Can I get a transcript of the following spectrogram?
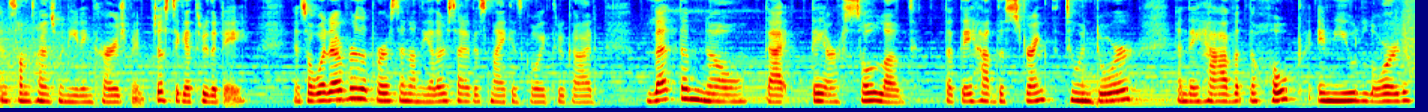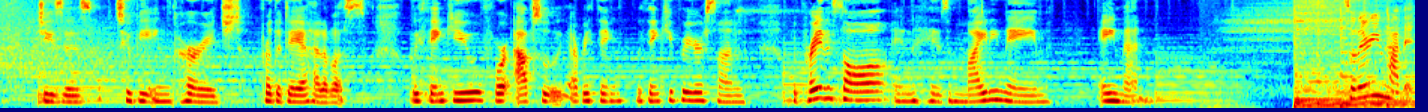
and sometimes we need encouragement just to get through the day. And so, whatever the person on the other side of this mic is going through, God, let them know that they are so loved that they have the strength to endure and they have the hope in you, Lord Jesus, to be encouraged for the day ahead of us. We thank you for absolutely everything. We thank you for your son. We pray this all in his mighty name. Amen. So there you have it,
